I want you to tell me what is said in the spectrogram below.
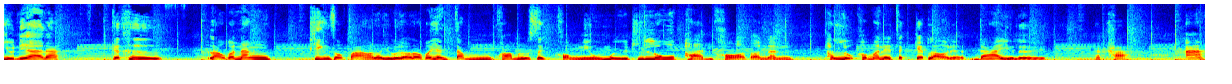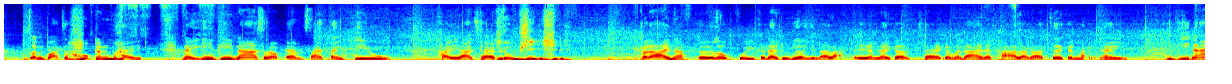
อยู่เนี่ยนะ ก็คือเราก็นั่ง พิงโซฟาของเราอยู่แล้วเราก็ยังจำความรู้สึกของนิ้วมือที่ลูบผ่านคอตอนนั้นทะลุเข้ามาในแจ็คเก็ตเราเนี่ยได้อยู่เลยนะคะอะจนกว่าจะพบกันใหม่ใน EP หน้าสำหรับแอมไซ thank you ใครอยากแชร์เรื่องผี ก็ได้นะเออเราคุยกันได้ทุกเรื่องอยู่แล้วล่ะยยังไงก็แชร์กันมาได้นะคะ แล้วก็เจอกันใหม่ใน EP หน้า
